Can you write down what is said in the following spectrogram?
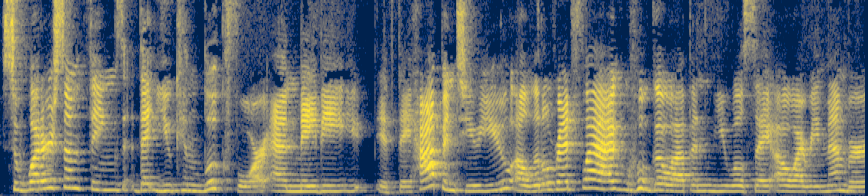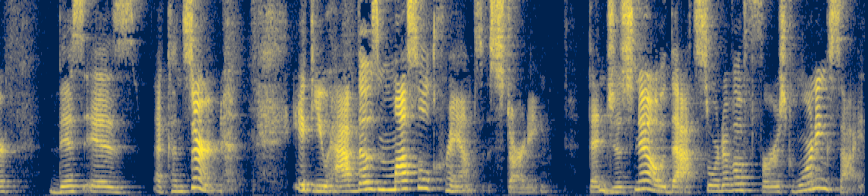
So, what are some things that you can look for? And maybe if they happen to you, a little red flag will go up and you will say, Oh, I remember this is a concern. If you have those muscle cramps starting, then just know that's sort of a first warning sign.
